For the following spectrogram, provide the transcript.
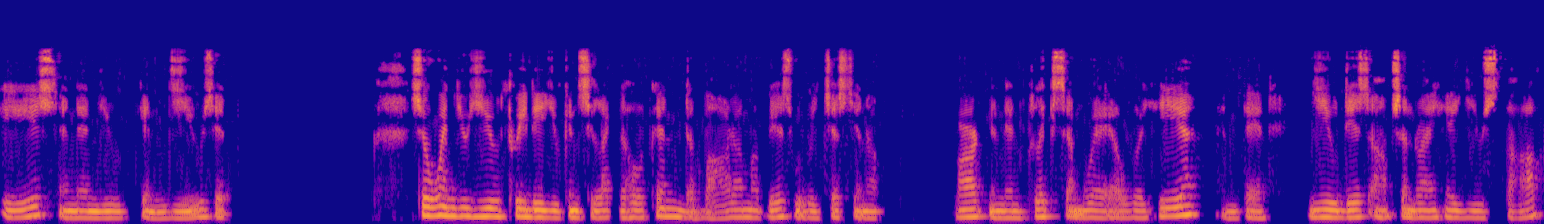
is and then you can use it. So when you use 3D you can select the whole thing, the bottom of this will be just you know mark and then click somewhere over here and then use this option right here you stock.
